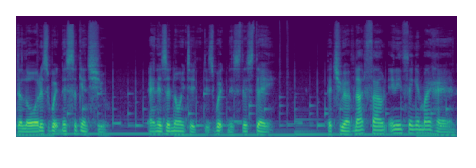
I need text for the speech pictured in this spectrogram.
The Lord is witness against you, and his anointed is witness this day, that you have not found anything in my hand.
